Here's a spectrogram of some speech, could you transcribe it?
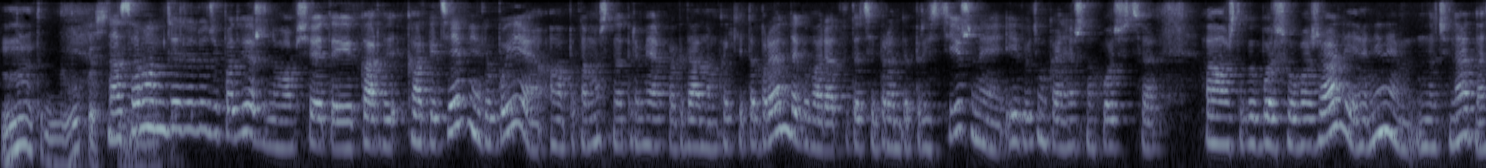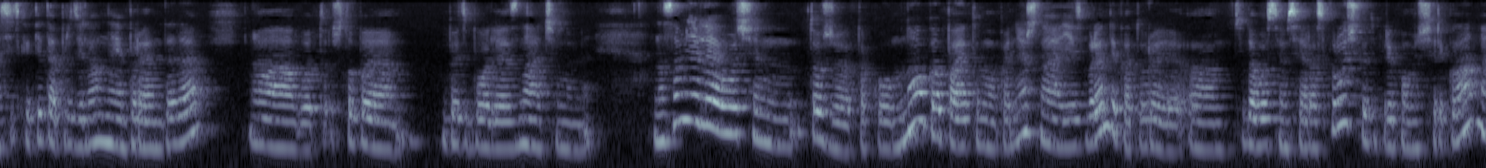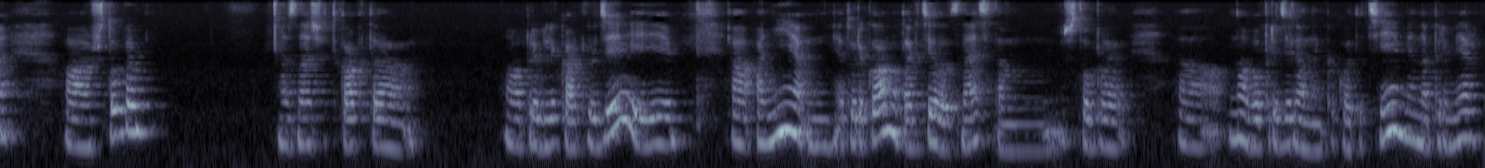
Ну, это глупость. На самом деле люди подвержены вообще этой карго-теме, любые, а, потому что, например, когда нам какие-то бренды говорят, вот эти бренды престижные, и людям, конечно, хочется а, чтобы больше уважали, и они начинают носить какие-то определенные бренды, да, а, вот, чтобы быть более значимыми. На самом деле очень тоже такого много, поэтому, конечно, есть бренды, которые э, с удовольствием себя раскручивают при помощи рекламы, э, чтобы, значит, как-то э, привлекать людей, и э, они эту рекламу так делают, знаете, там, чтобы э, ну, в определенной какой-то теме, например,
